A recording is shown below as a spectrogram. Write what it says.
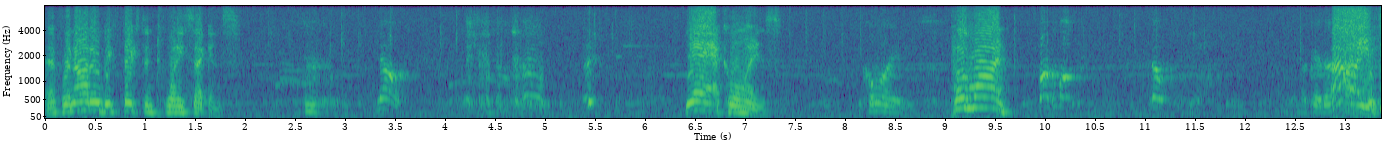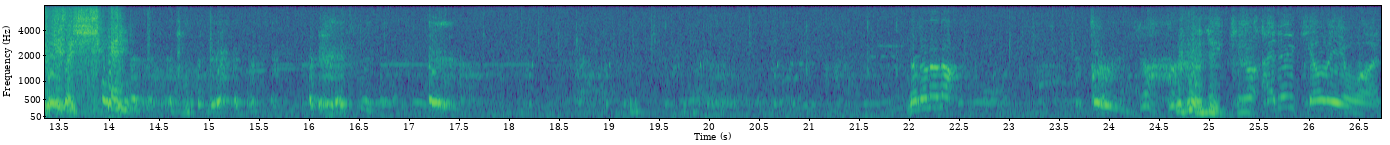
And if we're not, it'll be fixed in 20 seconds. No Yeah, coins. coins. Pokemon. Pokemon. No. Okay, that's. Oh, you piece of shit. No, no, no, no. Kill- I didn't kill anyone.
